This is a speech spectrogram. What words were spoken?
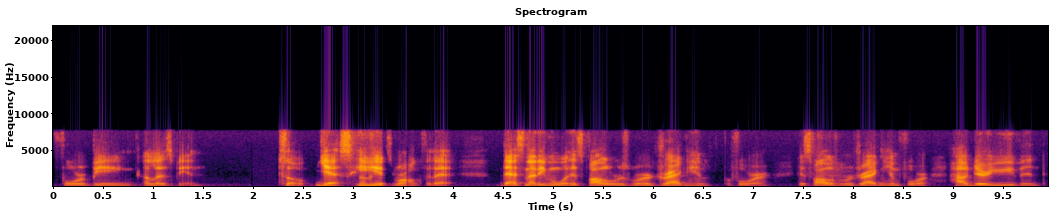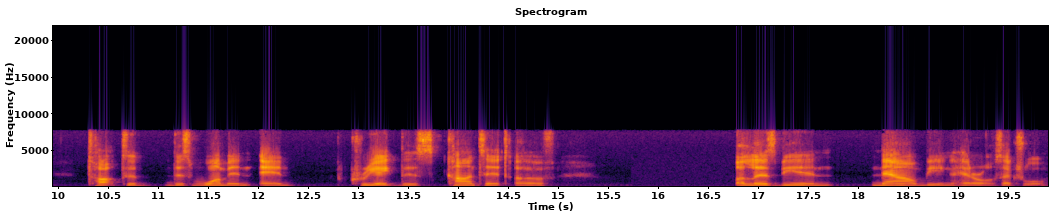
for being a lesbian. So yes, he Okay. is wrong for that. That's not even what his followers were dragging him for. His followers were dragging him for how dare you even talk to this woman and create this content of a lesbian now being a heterosexual.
